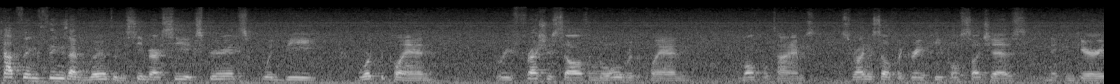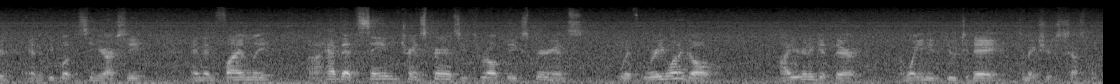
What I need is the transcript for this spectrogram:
top thing, things I've learned through the CMURC experience would be work the plan, refresh yourself and go over the plan multiple times. Surround yourself with great people such as Nick and Gary and the people at the CMURC. And then finally, uh, have that same transparency throughout the experience with where you want to go, how you're going to get there, and what you need to do today to make sure you're successful.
